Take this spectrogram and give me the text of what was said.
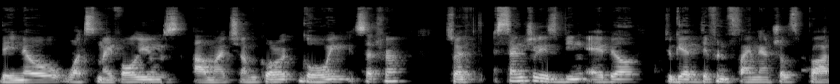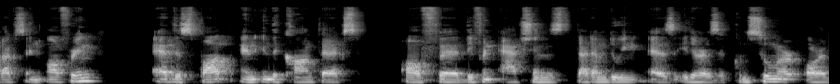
They know what's my volumes, how much I'm growing, etc. So essentially, it's being able to get different financial products and offering at the spot and in the context of uh, different actions that I'm doing as either as a consumer or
